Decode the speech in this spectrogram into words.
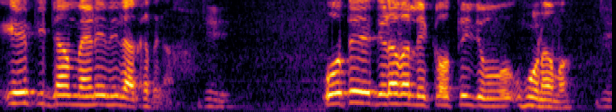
ਇਹ ਚੀਜ਼ਾਂ ਮੈਨੇ ਨਹੀਂ ਰੱਖਦੀਆਂ। ਜੀ। ਉਹ ਤੇ ਜਿਹੜਾ ਵਾ ਲੇਖਾ ਉੱਤੇ ਜੋ ਹੋਣਾ ਵਾ। ਜੀ।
